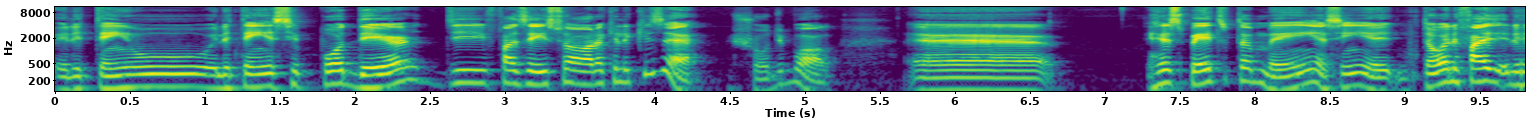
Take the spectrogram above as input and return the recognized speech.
ele tem o ele tem esse poder de fazer isso a hora que ele quiser show de bola É, respeito também assim ele- então ele faz ele,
